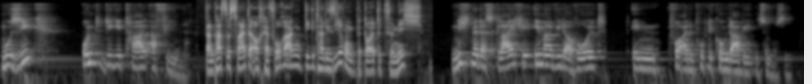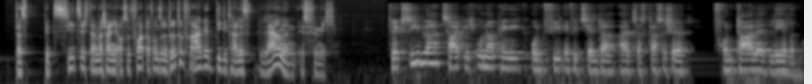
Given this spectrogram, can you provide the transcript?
Musik und digital affin. Dann passt das zweite auch hervorragend. Digitalisierung bedeutet für mich nicht mehr das Gleiche immer wiederholt in, vor einem Publikum darbieten zu müssen. Das bezieht sich dann wahrscheinlich auch sofort auf unsere dritte Frage. Digitales Lernen ist für mich flexibler, zeitlich unabhängig und viel effizienter als das klassische frontale Lehren.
